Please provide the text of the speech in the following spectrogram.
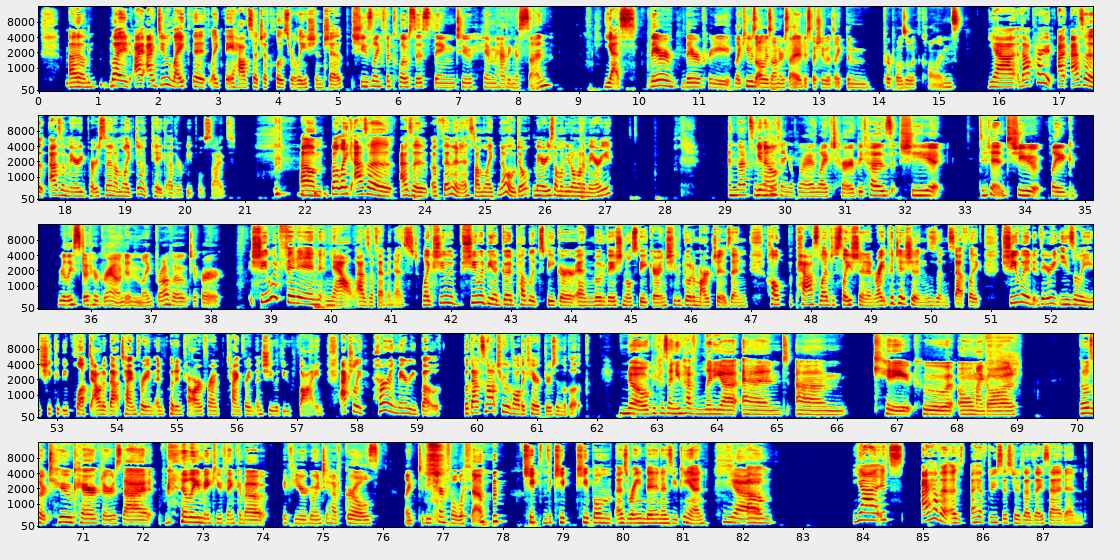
um but i i do like that like they have such a close relationship she's like the closest thing to him having a son. yes They're they're pretty like he was always on her side, especially with like the m- proposal with Collins. Yeah that part I, as a as a married person i'm like don't take other people's sides um but like as a as a, a feminist i'm like no don't marry someone you don't want to marry And that's You another know? thing of why I liked her because she didn't. She like really stood her ground and like bravo to her. She would fit in now as a feminist. Like she would she would be a good public speaker and motivational speaker and she would go to marches and help pass legislation and write petitions and stuff. Like she would very easily she could be plucked out of that time frame and put into our time frame and she would do fine. Actually, her and Mary both. But that's not true of all the characters in the book. No, because then you have Lydia and um Kitty, who, oh my god, those are two characters that really make you think about if you're going to have girls, like to be careful with them. keep the keep keep them as reined in as you can. Yeah. Um. Yeah, it's. I have a, a I have three sisters, as I said, and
